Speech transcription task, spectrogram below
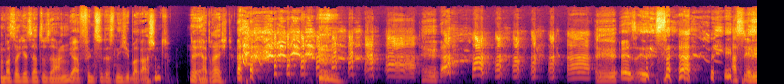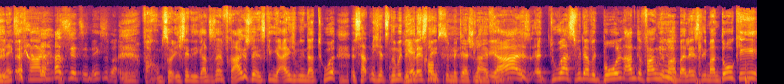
Und was soll ich jetzt dazu sagen? findest du das nicht überraschend? Nee, er hat recht. Es ist. Hast du jetzt die nächste Frage? Das ist jetzt die nächste Frage. Warum soll ich denn die ganze Zeit Frage stellen? Es ging ja eigentlich um die Natur. Es hat mich jetzt nur mit dem Jetzt Leslie. kommst du mit der Schleife. Ja, es, äh, du hast wieder mit Bohlen angefangen. Hm. Wir waren bei Leslie Mandoki.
